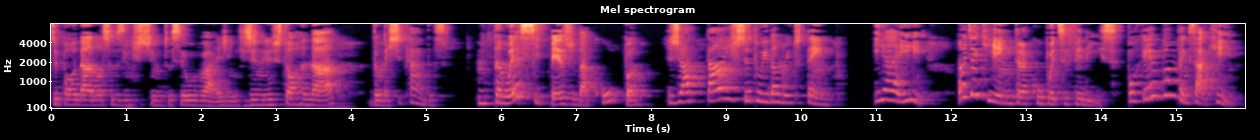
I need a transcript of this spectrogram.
de podar nossos instintos selvagens, de nos tornar domesticadas. Então, esse peso da culpa já está instituído há muito tempo. E aí, onde é que entra a culpa de ser feliz? Porque vamos pensar aqui:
